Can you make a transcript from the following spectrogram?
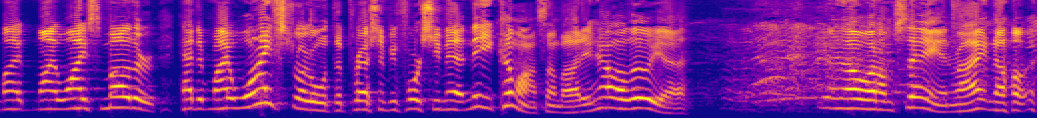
My, my wife's mother had my wife struggled with depression before she met me. Come on, somebody. Hallelujah. you know what I'm saying, right? No. it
